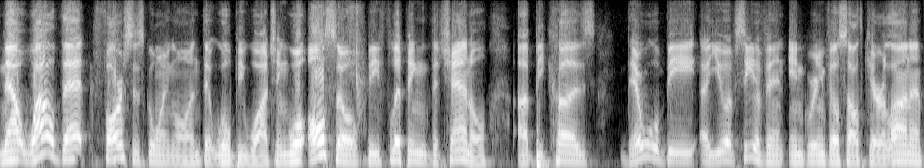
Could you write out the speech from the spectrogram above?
Now, while that farce is going on that we'll be watching, we'll also be flipping the channel uh, because there will be a UFC event in Greenville, South Carolina.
